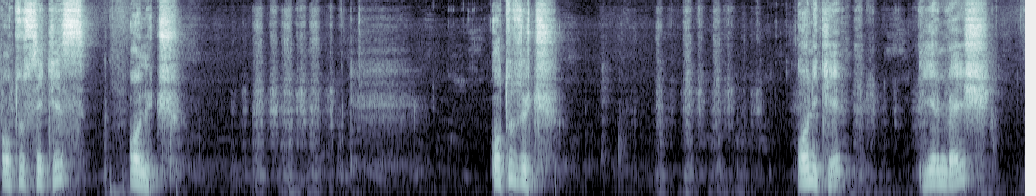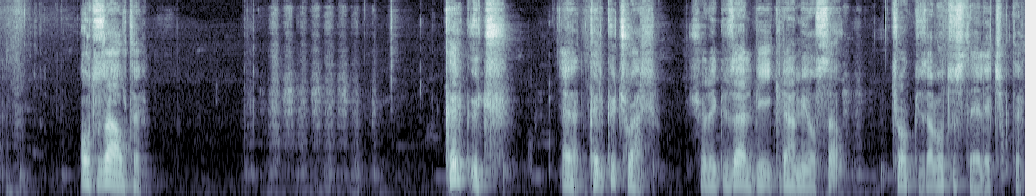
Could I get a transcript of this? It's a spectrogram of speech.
38, 13. 33, 12, 25, 36. 43. Evet 43 var. Şöyle güzel bir ikramiye olsa çok güzel 30 TL çıktı.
